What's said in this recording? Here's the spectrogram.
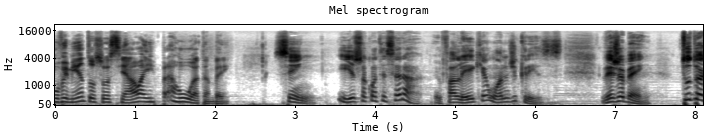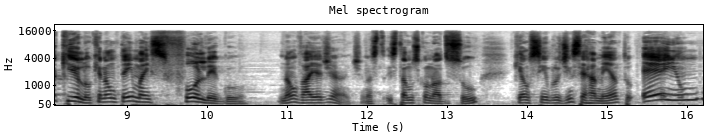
movimento social a ir para a rua também. Sim, e isso acontecerá. Eu falei que é um ano de crises. Veja bem, tudo aquilo que não tem mais fôlego não vai adiante. Nós estamos com o Nó do Sul, que é um símbolo de encerramento em um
